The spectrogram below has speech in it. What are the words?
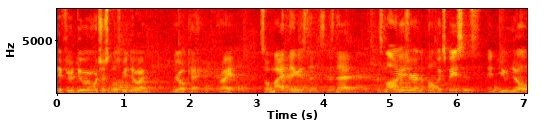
if you're doing what you're supposed to be doing, you're okay, right? So my thing is this: is that as long as you're in the public spaces and you know,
